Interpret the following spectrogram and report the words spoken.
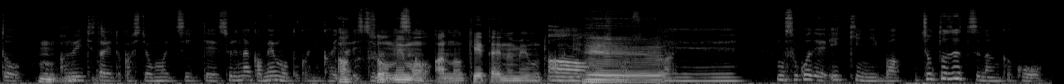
とうん歩いてたりとかして思いついてそれなんかメモとかに書いたありすそうメるんですか？モ。あの携帯のメモとかに入れへたりします、はいもうそこで一気にばちょっとずつなんかこう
